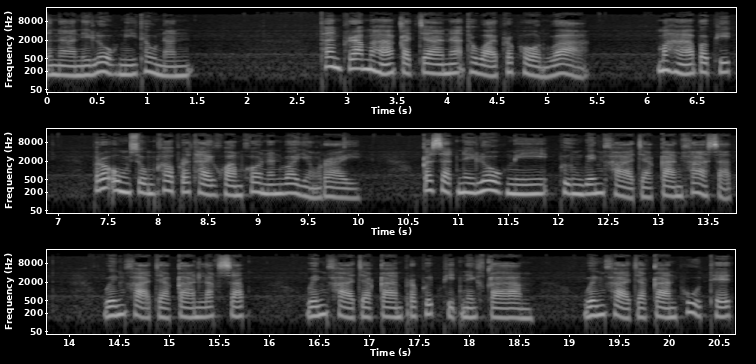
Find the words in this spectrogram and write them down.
ษณาในโลกนี้เท่านั้น ท่านพระมหากัจจานะถวายพระพรว่า มหาปพิธพระองค์ทรงเข้าพระทัยความข้อนั้นว่าอย่างไร กษัตริย์ในโลกนี้พึงเว้นขาจากการฆ่าสัตว์ เว้นขาจากการลักทรัพย์ เว้นขาจากการประพฤติผิดในกาม เว้นขาจากการพูดเท็จ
